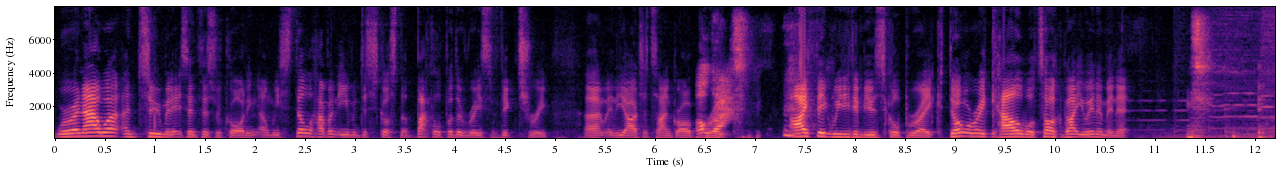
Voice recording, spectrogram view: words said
we're an hour and two minutes into this recording, and we still haven't even discussed the battle for the race victory um, in the Argentine Grand Prix. Oh, I think we need a musical break. Don't worry, Cal, we'll talk about you in a minute.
